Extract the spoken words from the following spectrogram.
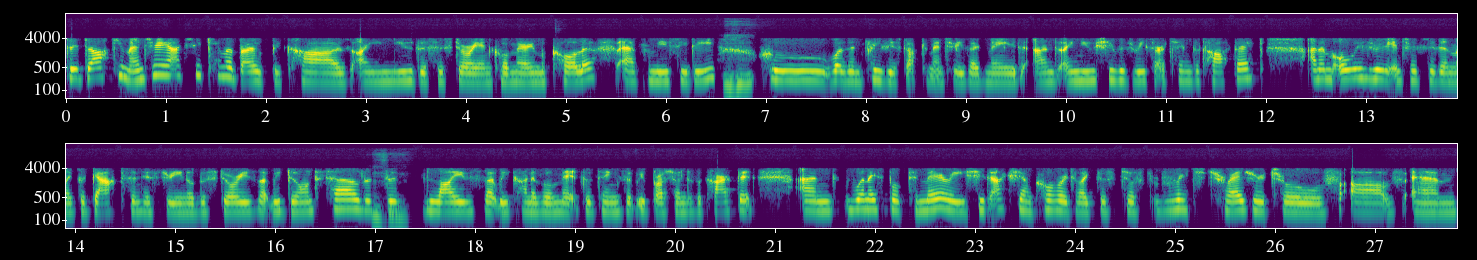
the documentary actually came about because I knew this historian called Mary McAuliffe uh, from UCD, mm-hmm. who was in previous documentaries I'd made, and I knew she was researching the topic. And I'm always really interested in like the gaps in history, you know, the stories that we don't tell, the, mm-hmm. the lives that we kind of omit, the things that we brush under the carpet. And when I spoke to Mary, she'd actually uncovered like this just rich treasure trove of um,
